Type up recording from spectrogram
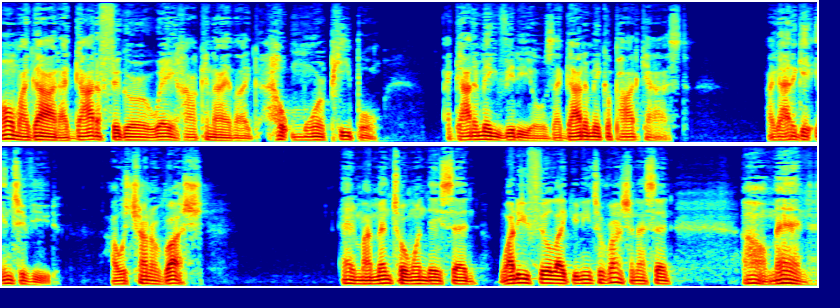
Oh my God, I gotta figure a way. How can I like help more people? I gotta make videos. I gotta make a podcast. I gotta get interviewed. I was trying to rush. And my mentor one day said, Why do you feel like you need to rush? And I said, Oh man,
